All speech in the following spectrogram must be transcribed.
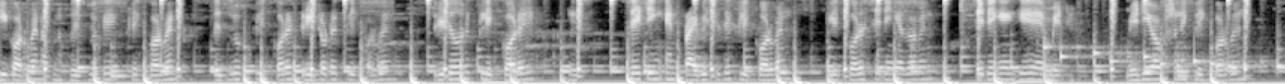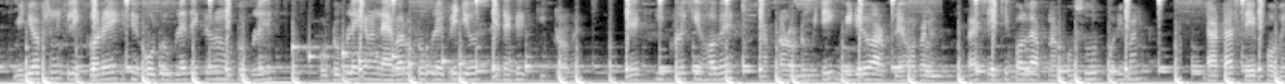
কি করবেন? আপনার ফেসবুকে ক্লিক করবেন। ফেসবুক ক্লিক করে থ্রি ডটে ক্লিক করবেন। থ্রি ডটে ক্লিক করে আপনি সেটিং অ্যান্ড প্রাইভেসিতে ক্লিক করবেন। ক্লিক করে সেটিংয়ে যাবেন। সেটিংয়ে গিয়ে মিডিয়া অপশানে ক্লিক করবেন। মিডিয়া অপশানে ক্লিক করে ওটু প্লে দেখতে পাবেন। ওটু প্লে ওটু প্লে এখানে নেভার ওটু প্লে ভিডিওস এটাকে ক্লিক করবেন। এটা ক্লিক করলে কী হবে? আপনার অটোমেটিক ভিডিও আর প্লে হবে না। তাই সেটি করলে আপনার প্রচুর পরিমাণ ডাটা সেভ হবে।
